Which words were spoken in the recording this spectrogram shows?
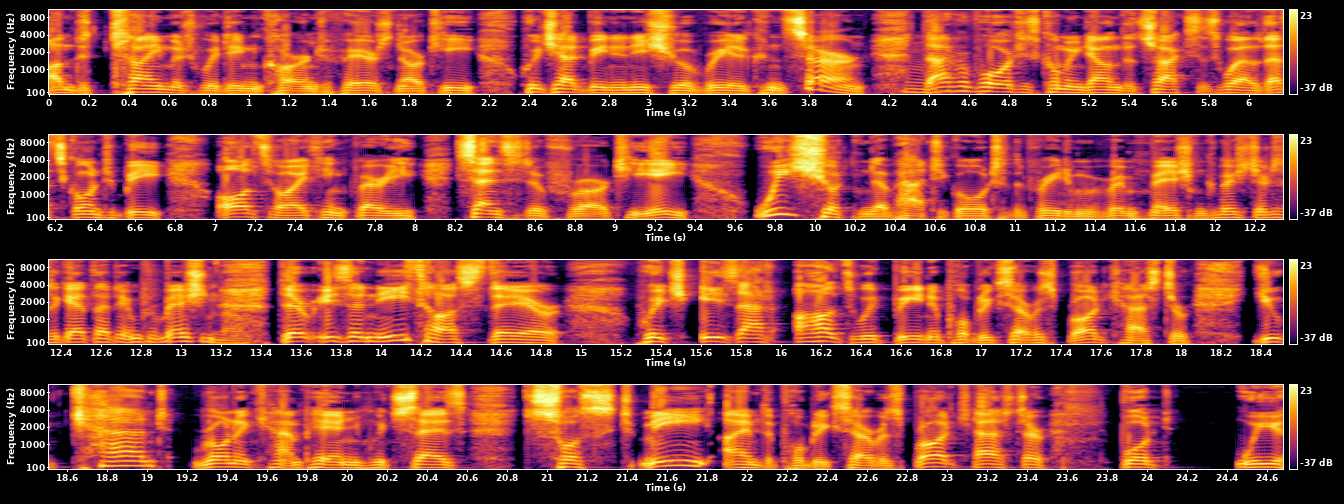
on the climate within current affairs in RTE, which had been an issue of real concern. Mm. That report is coming down the tracks as well. That's going to be also, I think, very sensitive for RTE. We shouldn't have had to go to the Freedom of Information Commissioner to get that information. No. There is an ethos there which is at odds with being a public service broadcaster. You can't run a campaign which says, trust me, I'm the public service broadcaster, but we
